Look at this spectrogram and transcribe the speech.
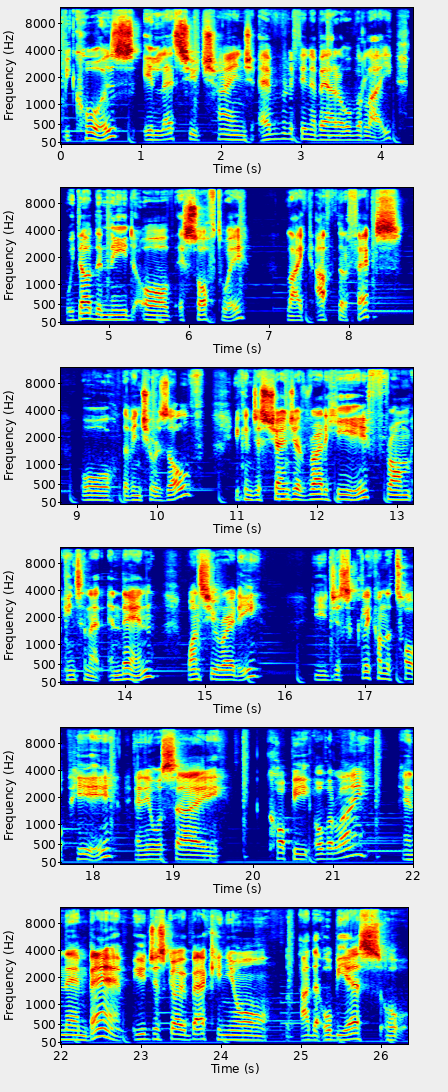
because it lets you change everything about an overlay without the need of a software like After Effects or DaVinci Resolve you can just change it right here from internet and then once you're ready you just click on the top here and it will say copy overlay and then bam you just go back in your other obs or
